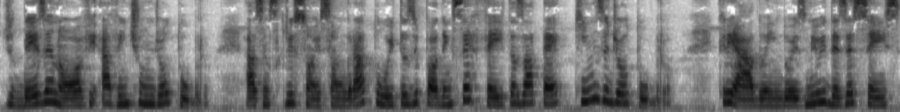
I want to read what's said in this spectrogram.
de 19 a 21 de outubro. As inscrições são gratuitas e podem ser feitas até 15 de outubro. Criado em 2016,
